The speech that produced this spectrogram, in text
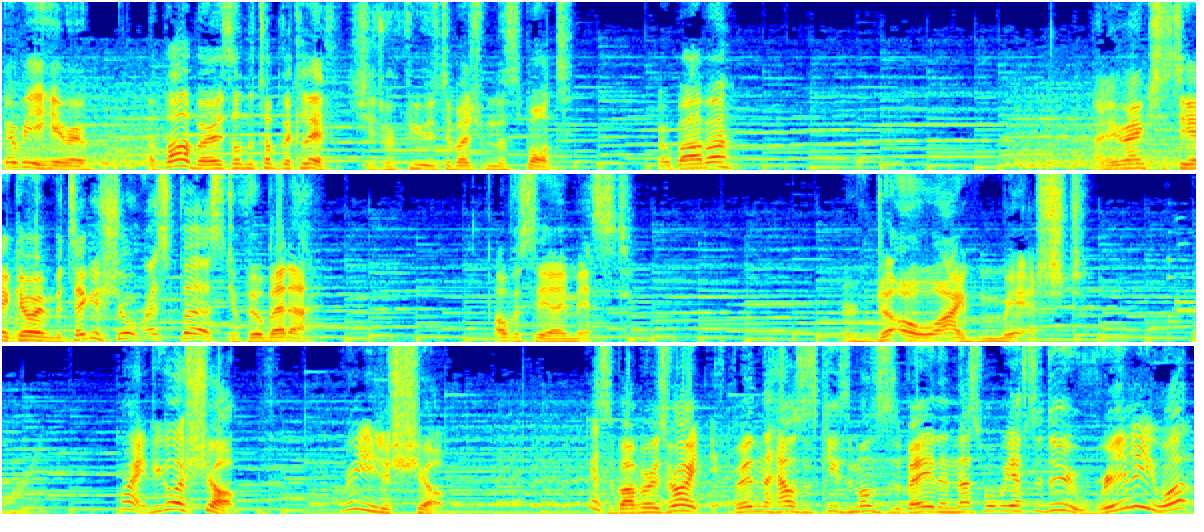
Go be a hero. Obaba is on the top of the cliff. She's refused to budge from the spot. Oh, barber? I know you're anxious to get going, but take a short rest first. You'll feel better. Obviously, I missed. Oh, I missed. Right, have you got a shop? really need a shop. I guess Obaba is right. If burning the houses keeps the monsters at bay, then that's what we have to do. Really? What?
